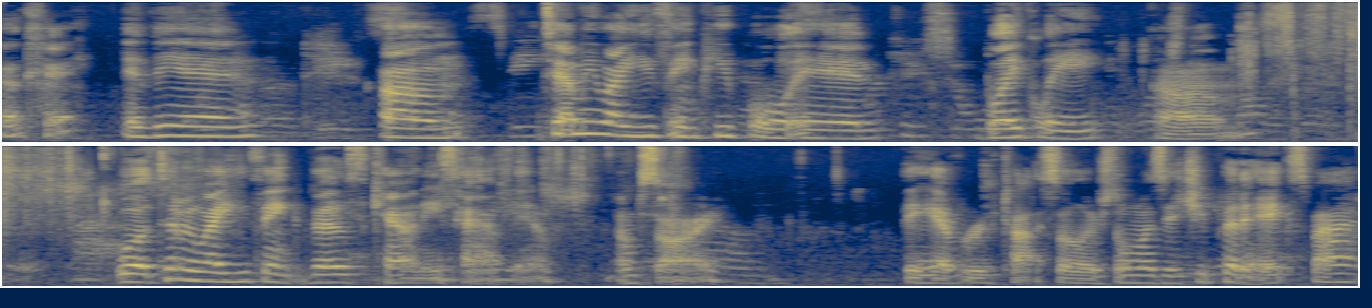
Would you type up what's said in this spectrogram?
Okay. And then um, tell me why you think people in Blakely, um, well, tell me why you think those counties have them. I'm sorry. They have rooftop solars, the ones that you put an X by.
